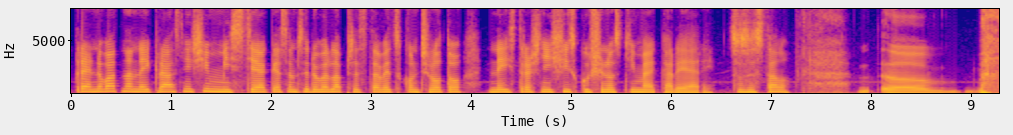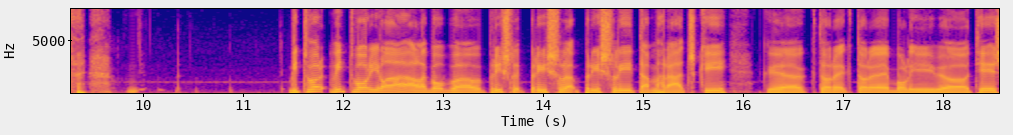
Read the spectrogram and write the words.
trénovat na nejkrásnějším místě, jaké jsem si dovedla představit, skončilo to nejstrašnější zkušeností mé kariéry. Co se stalo? Uh, vytvor, vytvorila, alebo uh, prišli, prišli, prišli tam hráčky, ktoré, ktoré boli uh, tiež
